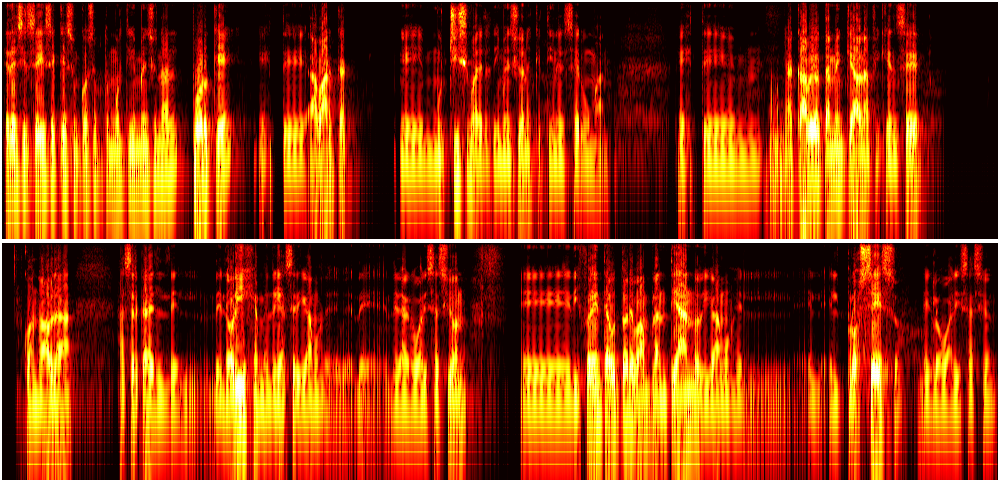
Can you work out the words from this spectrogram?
Es decir, se dice que es un concepto multidimensional porque este, abarca eh, muchísimas de las dimensiones que tiene el ser humano. Este, acá veo también que hablan, fíjense, cuando habla acerca del, del, origen, vendría a ser, digamos, de, la globalización, eh, diferentes autores van planteando, digamos, el, el, proceso de globalización.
